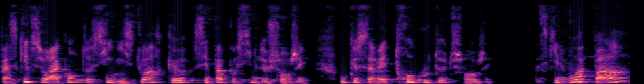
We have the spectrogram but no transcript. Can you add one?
parce qu'ils se racontent aussi une histoire que c'est pas possible de changer ou que ça va être trop coûteux de changer. Ce qu'ils voient pas,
